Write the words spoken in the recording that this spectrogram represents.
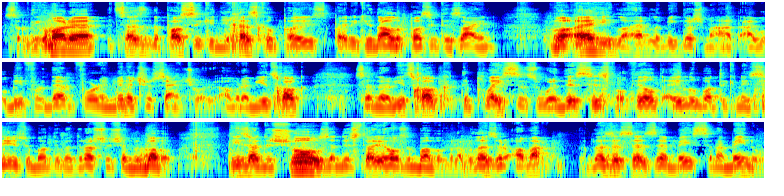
So the Gemara, it says in the Pasik in Yecheskel Pais, Perik Yudala Pasik Design, I will be for them for a miniature sanctuary. Am Rabbi Yitzchok said Rabbi Yitzchok, the places where this is fulfilled, These are the shuls and the study halls in Babel. Rabbi Lezer Omar, Rabbi Lezer says base Rabbeinu.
